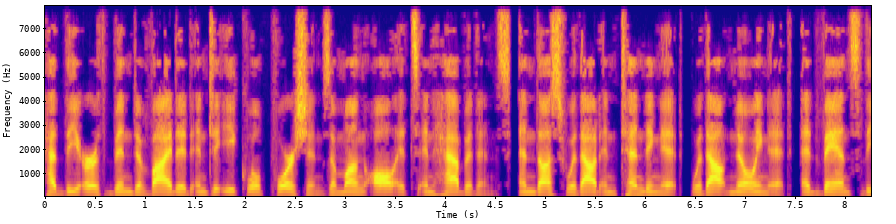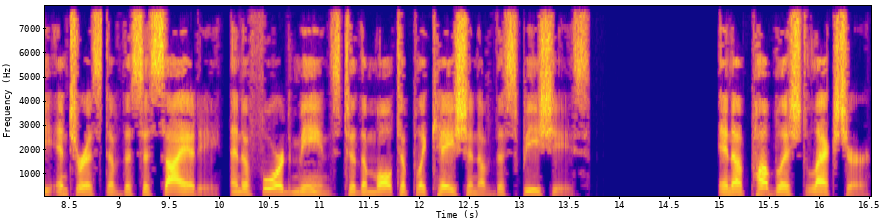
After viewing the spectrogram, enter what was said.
had the earth been divided into equal portions among all its inhabitants, and thus without intending it, without knowing it, advance the interest of the society, and afford means to the multiplication of the species. In a published lecture,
